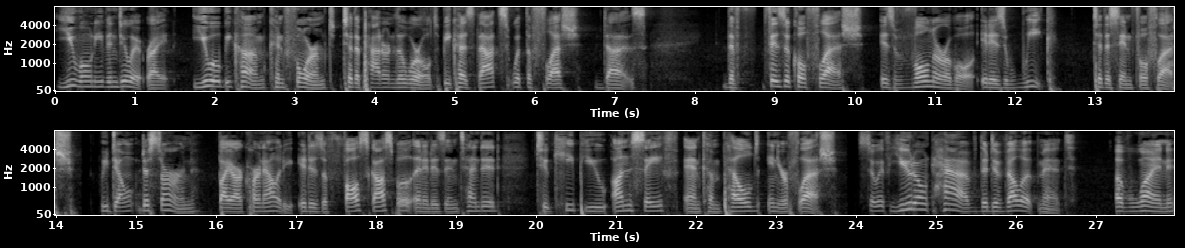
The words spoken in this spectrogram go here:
you won't even do it right. You will become conformed to the pattern of the world because that's what the flesh does. The physical flesh is vulnerable, it is weak to the sinful flesh. We don't discern by our carnality. It is a false gospel and it is intended to keep you unsafe and compelled in your flesh. So if you don't have the development of one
